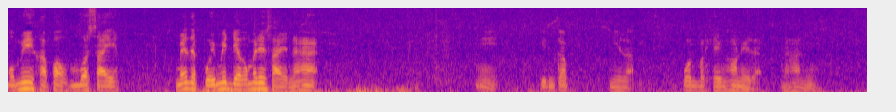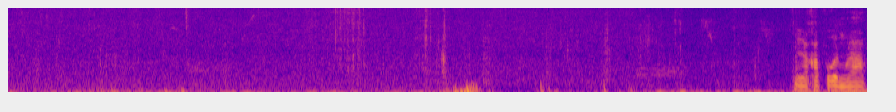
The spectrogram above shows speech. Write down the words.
บ่มีครับเพราะผมบ่ใส่แม้แต่ปุ๋ยเม็ดเดียวก็ไม่ได้ใส่นะฮะนี่กินกับนี่แหละบนปลาเค็งเขานี่แหละนะฮะนี่ นี่แหละครับเพื่อนครับ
